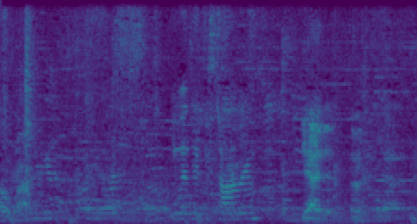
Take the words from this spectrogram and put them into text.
Oh wow. You went to the star room? Yeah, I did. That was cool.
